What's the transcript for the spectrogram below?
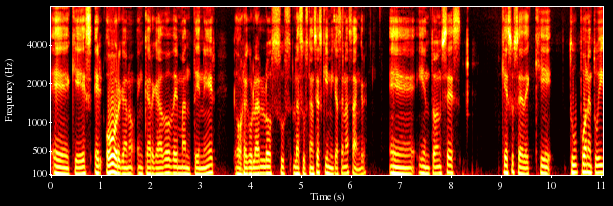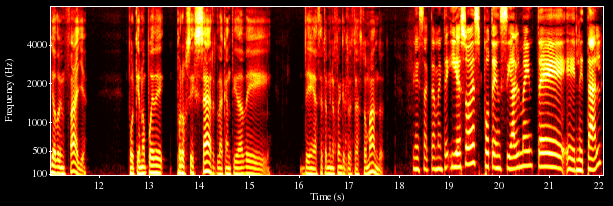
eh, que es el órgano encargado de mantener o regular los, las sustancias químicas en la sangre. Eh, y entonces, ¿qué sucede? Que tú pones tu hígado en falla porque no puede procesar la cantidad de, de acetaminofén que tú estás tomando. Exactamente. Y eso es potencialmente eh, letal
